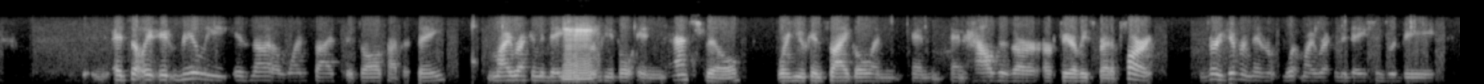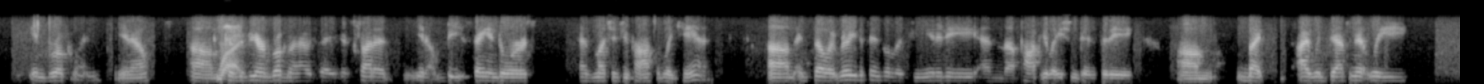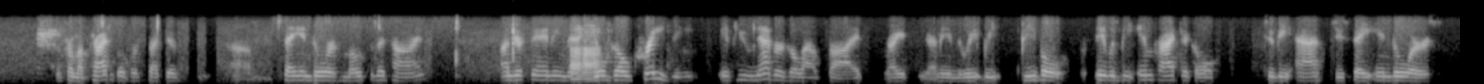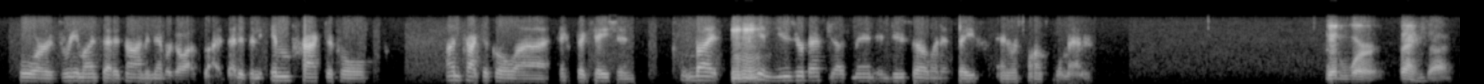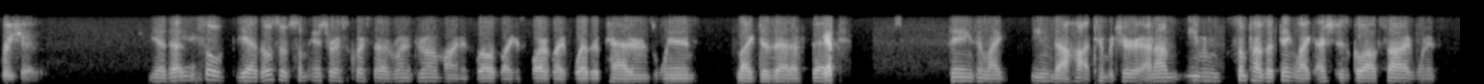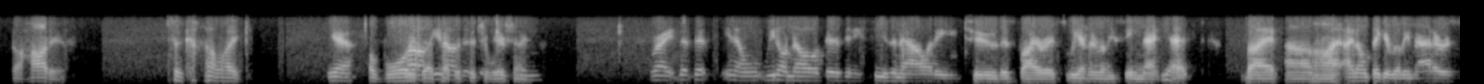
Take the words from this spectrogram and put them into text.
And so it, it really is not a one size fits all type of thing. My recommendation Mhm. for people in Nashville, where you can cycle and and and houses are are fairly spread apart, is very different than what my recommendations would be in Brooklyn. You know, um, because Right. if you're in Brooklyn, I would say just try to you know be stay indoors as much as you possibly can. Um, and so it really depends on the community and the population density. Um, but I would definitely, from a practical perspective, um, stay indoors most of the time, understanding that Uh-huh. you'll go crazy if you never go outside, right? I mean, we, we people, it would be impractical to be asked to stay indoors for three months at a time and never go outside. That is an impractical, unpractical uh, expectation. But Mhm. again, use your best judgment and do so in a safe and responsible manner. Good word. Thanks, mm-hmm. I appreciate it. Yeah, that Yeah. so yeah, those are some interesting questions that are running through my mind as well as like as far as like weather patterns, wind, like does that affect Yep. things and like even the hot temperature and I'm even sometimes I think like I should just go outside when it's the hottest to kind of like Yeah. avoid well, that type know, of there's situation. been- right. That, that you know, we don't know if there's any seasonality to this virus. We haven't really seen that yet, but um, Uh-huh. I, I don't think it really matters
